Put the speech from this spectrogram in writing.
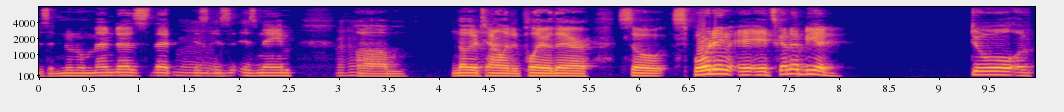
is it Nuno Mendes that mm. is, is his name? Mm-hmm. Um, another talented player there. So, Sporting, it's going to be a duel of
